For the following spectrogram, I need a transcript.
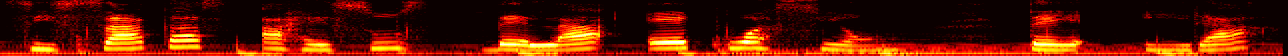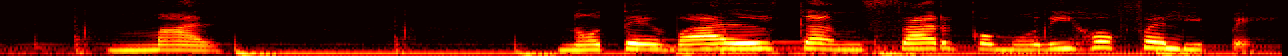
Si sacas a Jesús de la ecuación, te irá mal. No te va a alcanzar, como dijo Felipe,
